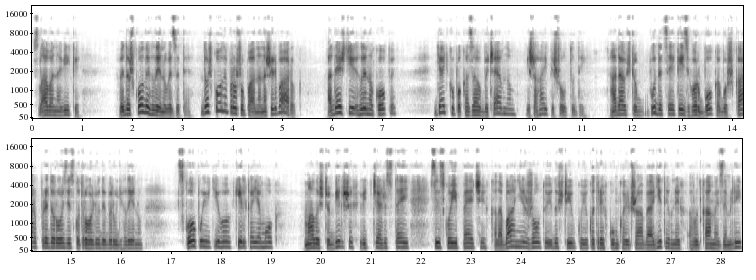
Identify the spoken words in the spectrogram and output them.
Слава навіки! Ви до школи глину везете? До школи, прошу пана, на шельварок. А де ж ті глинокопи? Дядько показав бичевном і шагай пішов туди. Гадав, що буде це якийсь горбок або шкар при дорозі, з котрого люди беруть глину, скопують його кілька ямок, мало що більших від челюстей сільської печі, калабані з жовтою дощівкою, котрих кумкають жаби, а діти в них грудками землі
